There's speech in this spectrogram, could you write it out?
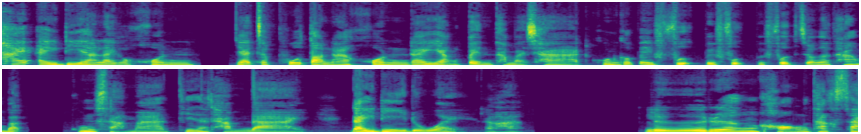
ให้ไอเดียอะไรกับคน อยากจะพูดต่อหน้าคนได้อย่างเป็นธรรมชาติ คุณก็ไปฝึกไปฝึกไปฝึกจนกระทั่งแบบ คุณสามารถที่จะทำได้ได้ดีด้วยนะคะ หรือเรื่องของทักษะ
